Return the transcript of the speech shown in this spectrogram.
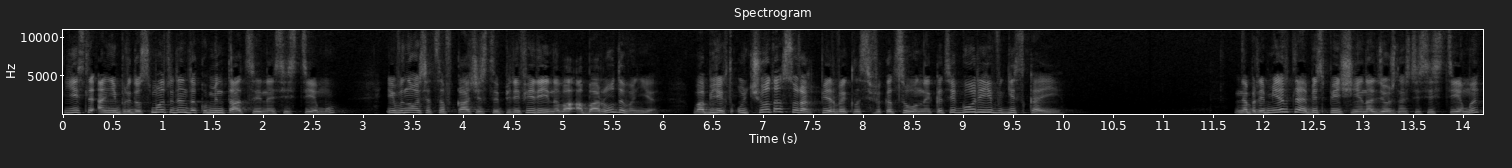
если они предусмотрены документацией на систему и вносятся в качестве периферийного оборудования в объект учета 41 классификационной категории в ГИСКАИ. Например, для обеспечения надежности системы,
